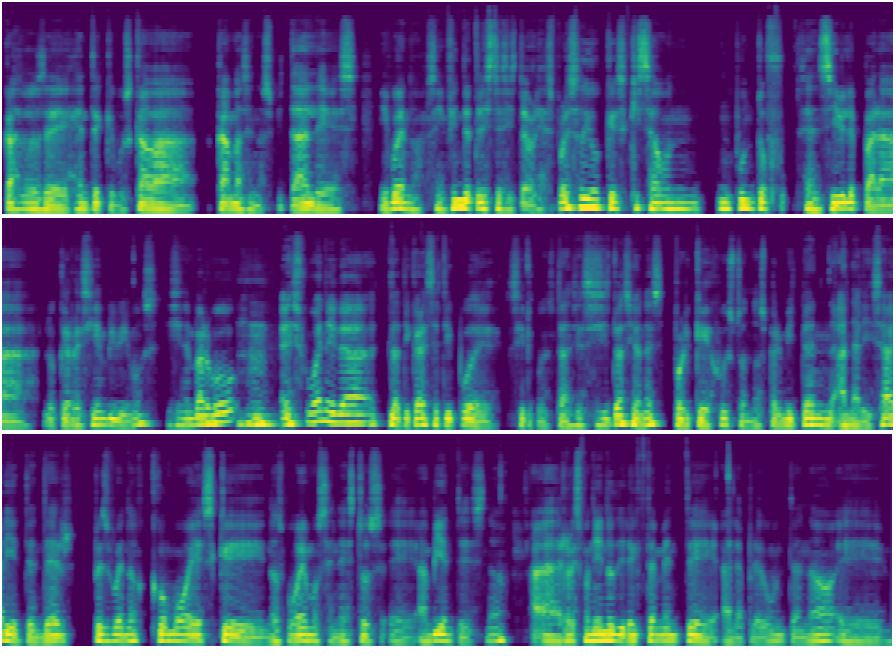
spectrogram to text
casos de gente que buscaba camas en hospitales y bueno, sin fin de tristes historias. Por eso digo que es quizá un, punto sensible para lo que recién vivimos y sin embargo es buena idea platicar este tipo de circunstancias y situaciones porque justo nos permiten analizar y entender pues bueno, cómo es que nos movemos en estos eh, ambientes, ¿no? Ah, respondiendo directamente a la pregunta, ¿no? Eh,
